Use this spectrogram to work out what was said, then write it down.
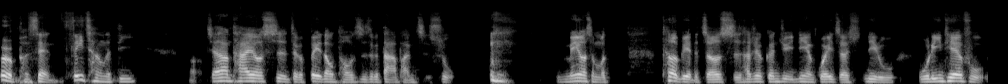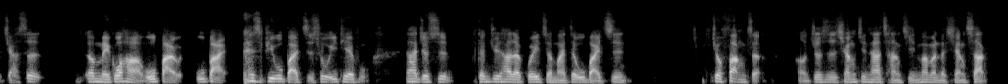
二 percent，非常的低啊。加上它又是这个被动投资这个大盘指数，没有什么特别的择时，它就根据一定的规则，例如五零 TF，假设呃美国好五百五百 SP 五百指数 ETF，那就是根据它的规则买这五百只。就放着哦，就是相信它长期慢慢的向上。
